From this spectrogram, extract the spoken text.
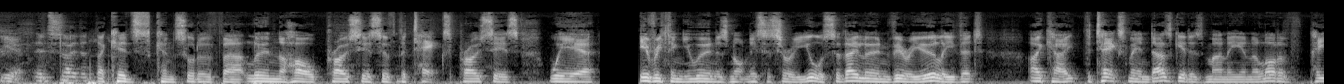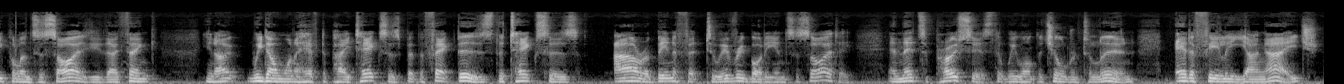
Yeah, it's so that the kids can sort of uh, learn the whole process of the tax process where everything you earn is not necessarily yours. So they learn very early that, okay, the tax man does get his money, and a lot of people in society, they think, you know, we don't want to have to pay taxes, but the fact is the taxes are a benefit to everybody in society. And that's a process that we want the children to learn at a fairly young age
